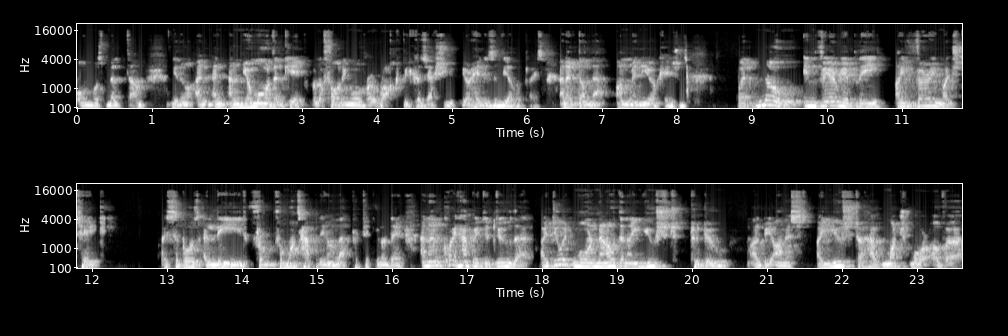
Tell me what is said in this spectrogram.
almost meltdown, you know, and, and, and you're more than capable of falling over a rock because actually your head is in the other place. And I've done that on many occasions. But no, invariably, I very much take I suppose, a lead from, from what's happening on that particular day. And I'm quite happy to do that. I do it more now than I used to do. I'll be honest. I used to have much more of a,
